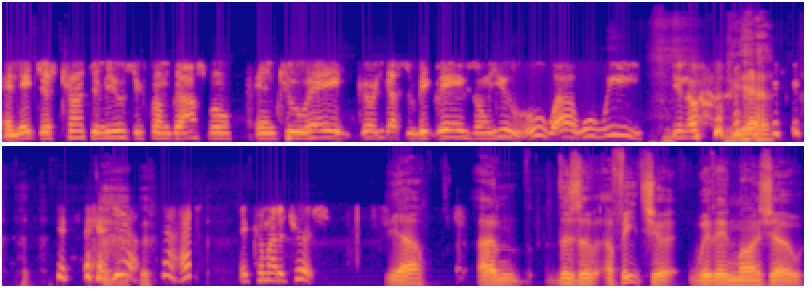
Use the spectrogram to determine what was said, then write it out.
and they just turned the music from gospel into, hey, girl, you got some big legs on you. Ooh, wow, woo wee. You know? yeah. yeah. Yeah. It come out of church. Yeah. And there's a, a, feature within my show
